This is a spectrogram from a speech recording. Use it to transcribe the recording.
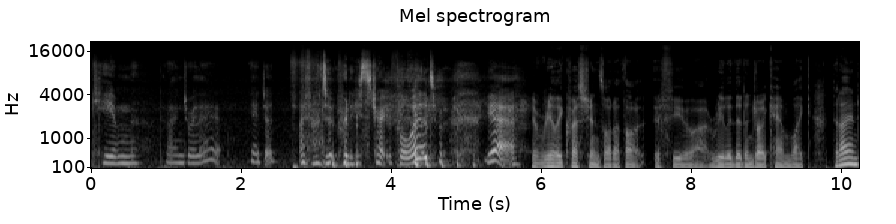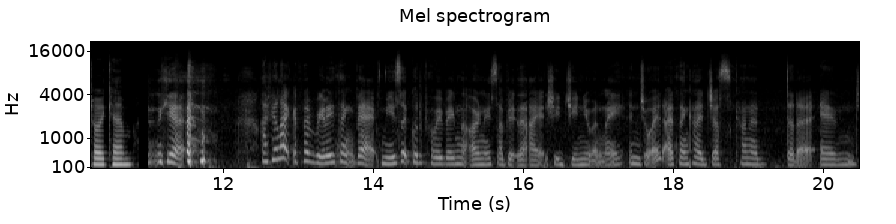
chem, did I enjoy that? Yeah, I did. I found it pretty straightforward. yeah. It really questions what I thought if you uh, really did enjoy chem. Like, did I enjoy chem? Yeah. I feel like if I really think back, music would have probably been the only subject that I actually genuinely enjoyed. I think I just kind of did it, and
